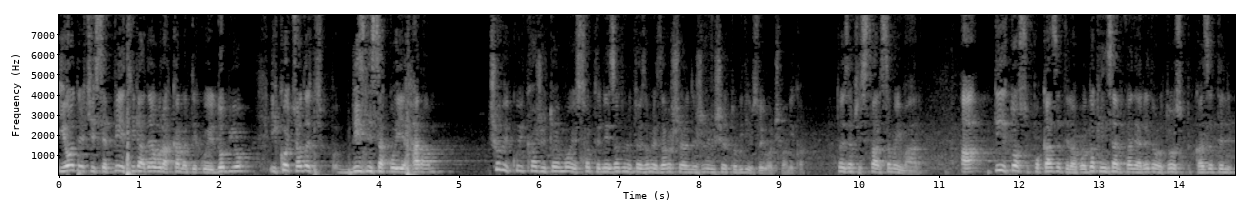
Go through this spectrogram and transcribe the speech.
i odreći se 5000 eura kamate koju je dobio i ko će odreći biznisa koji je haram? Čovjek koji kaže to je moje sorte, ne zadovoljno, to je za mene završeno, ne želim više to vidim svojim očima nikako. To je znači stvar samo imana. A ti to su pokazatelji, ako dok insan klanja redovno, to su pokazatelji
